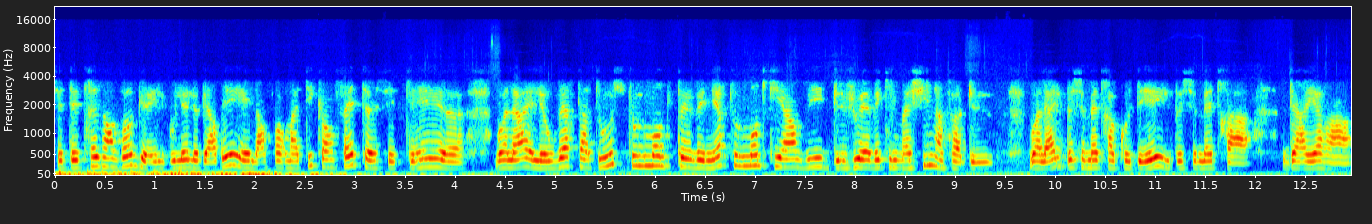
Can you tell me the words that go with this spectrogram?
c'était très en vogue. Il voulait le garder et l'informatique, en fait, c'était, euh, voilà, elle est ouverte à tous. Tout le monde peut venir, tout le monde qui a envie de jouer avec une machine, enfin, de, voilà, il peut se mettre à coder, il peut se mettre à, derrière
